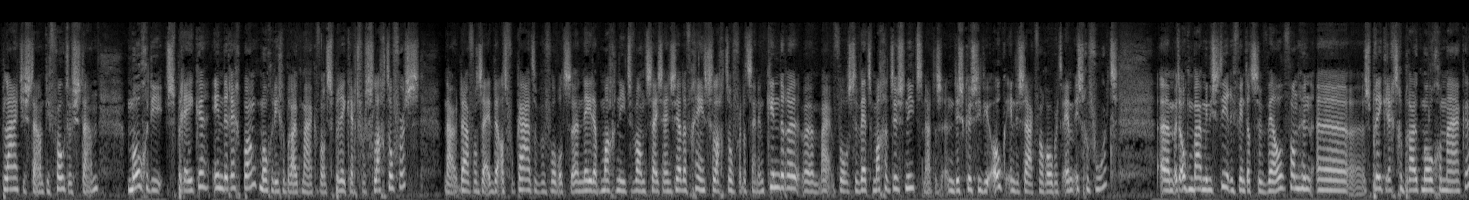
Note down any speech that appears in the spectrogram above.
plaatjes staan, op die foto's staan, mogen die spreken in de rechtbank? Mogen die gebruik maken van het spreekrecht voor slachtoffers? Nou, daarvan zeiden de advocaten bijvoorbeeld, nee dat mag niet, want zij zijn zelf geen slachtoffer, dat zijn hun kinderen. Maar volgens de wet mag het dus niet. Nou, dat is een discussie die ook in de zaak van Robert M. is gevoerd. Um, het Openbaar Ministerie vindt dat ze wel van hun uh, spreekrecht gebruik mogen maken.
